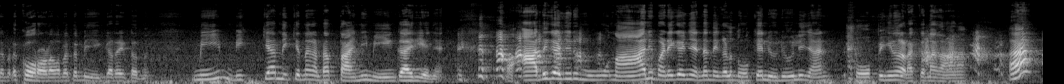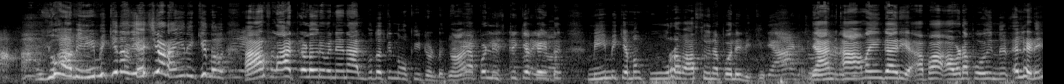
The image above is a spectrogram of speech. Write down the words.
നമ്മുടെ കൊറോണ സമയത്ത് മീൻ കട ഇട്ടെന്ന്. മീൻ വിൽക്കാൻ നിൽക്കുന്ന കണ്ട തനി മീൻകാരിയാണ് ഞാൻ. അത് കഴിഞ്ഞൊരു മൂ നാല് മണി കഴിഞ്ഞ് എന്നെ നിങ്ങൾ നോക്കിയാൽ ലുലുവിൽ ഞാൻ ഷോപ്പിങ്ങിന് നടക്കുന്ന കാണാം. ആ അയ്യോ ആ മീമിക്കുന്ന ചേച്ചിയാണ് ഈ നിൽക്കുന്നത് ആ ഫ്ലാറ്റുള്ളവർ പിന്നെ എന്നെ അത്ഭുതത്തിൽ നോക്കിയിട്ടുണ്ട്. ഞാൻ അപ്പോൾ ലിഫ്റ്റിക്കൊക്കെ ഇട്ട് മീമിക്കുമ്പം കൂറ വാസുവിനെ പോലെ ഇരിക്കും. ഞാൻ ആ മീൻകാരി അപ്പോൾ അവിടെ പോയി നിന്ന് അല്ലേടി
